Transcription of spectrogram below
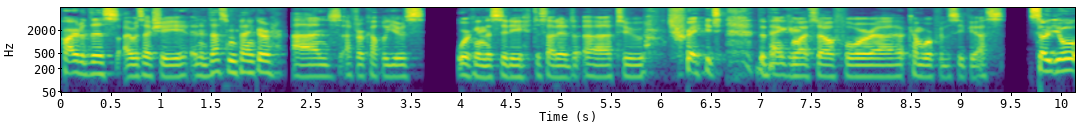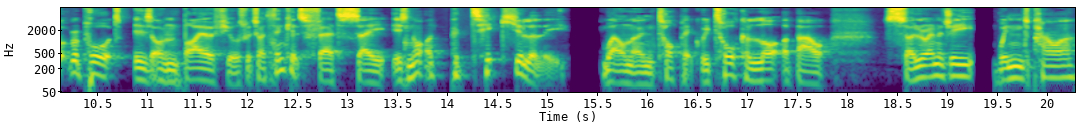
Prior to this, I was actually an investment banker, and after a couple of years working in the city, decided uh, to trade the banking lifestyle for uh, come work for the CPS. So your report is on biofuels, which I think it's fair to say is not a particularly well-known topic. We talk a lot about solar energy, wind power,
